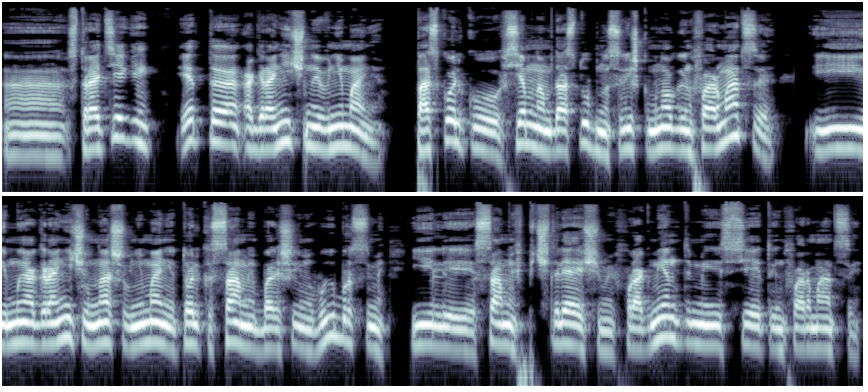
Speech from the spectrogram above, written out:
э, стратегий – это ограниченное внимание. Поскольку всем нам доступно слишком много информации, и мы ограничиваем наше внимание только самыми большими выбросами или самыми впечатляющими фрагментами из всей этой информации,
